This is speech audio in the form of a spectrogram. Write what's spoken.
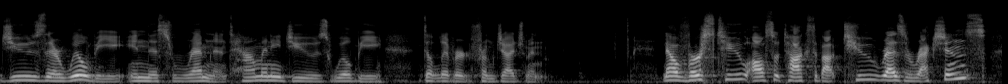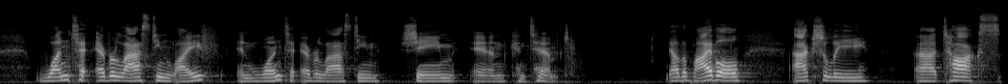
Jews there will be in this remnant, how many Jews will be delivered from judgment. Now, verse 2 also talks about two resurrections one to everlasting life, and one to everlasting shame and contempt. Now, the Bible actually uh, talks,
